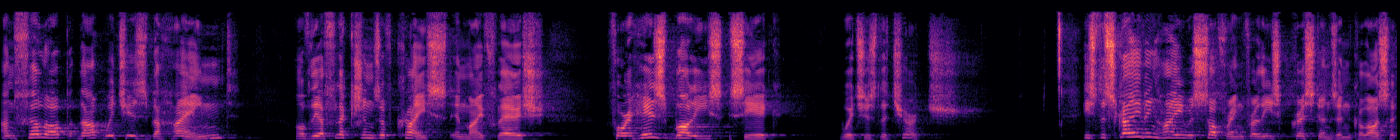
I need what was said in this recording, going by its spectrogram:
and fill up that which is behind of the afflictions of Christ in my flesh for his body's sake, which is the church. He's describing how he was suffering for these Christians in Colossae.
